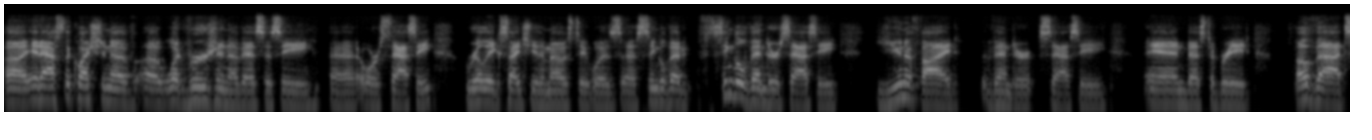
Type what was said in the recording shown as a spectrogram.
Uh, it asked the question of what version of SSE or SASE really excites you the most. It was single ven- single vendor SASE, unified vendor SASE, and best of breed. Of that,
